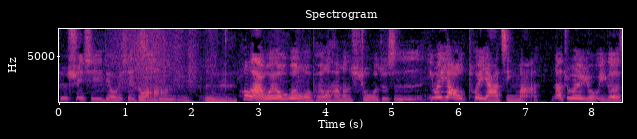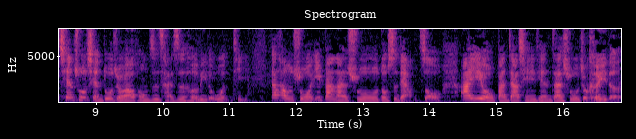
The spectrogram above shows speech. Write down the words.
就是讯息留一些记录。嗯嗯，后来我有问我朋友，他们说，就是因为要退押金嘛，那就会有一个迁出前多久要通知才是合理的问题。那他们说，一般来说都是两周啊，也有搬家前一天再说就可以的。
